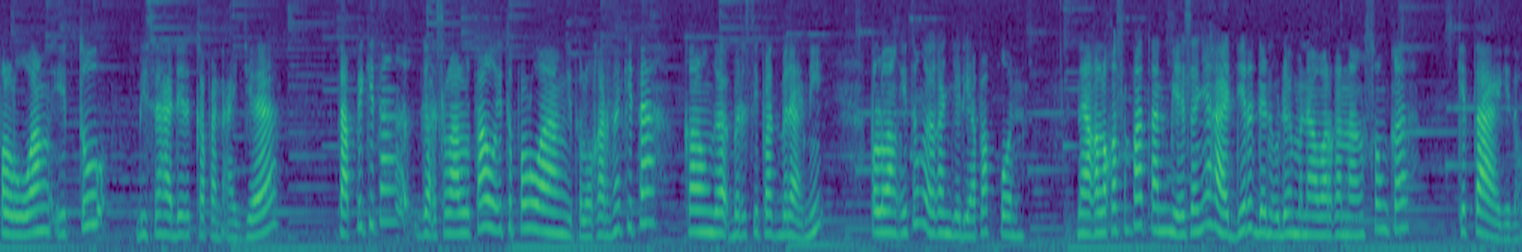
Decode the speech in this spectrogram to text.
Peluang itu bisa hadir kapan aja tapi kita nggak selalu tahu itu peluang gitu loh. Karena kita kalau nggak bersifat berani peluang itu nggak akan jadi apa pun. Nah kalau kesempatan biasanya hadir dan udah menawarkan langsung ke kita gitu.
